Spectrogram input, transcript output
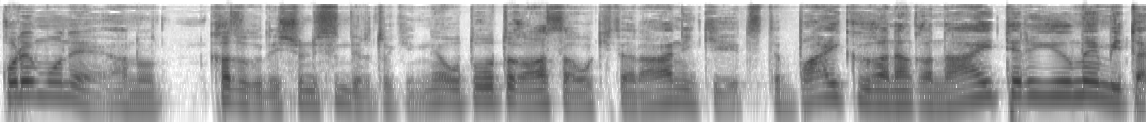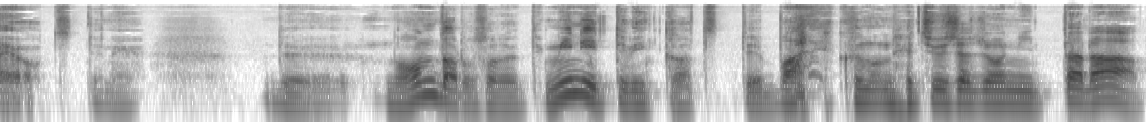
これもね、あの、家族で一緒に住んでる時にね、弟が朝起きたら、兄貴、つって、バイクがなんか泣いてる夢見たよ、つってね。で、なんだろうそれって、見に行ってみっか、つって、バイクのね、駐車場に行ったら、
